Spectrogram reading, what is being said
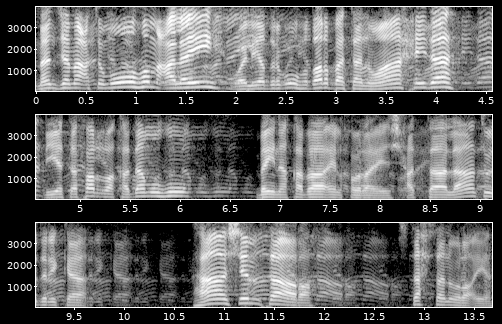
من جمعتموهم عليه وليضربوه ضربة واحدة ليتفرق دمه بين قبائل قريش حتى لا تدرك هاشم ثارة. استحسنوا رأيه.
